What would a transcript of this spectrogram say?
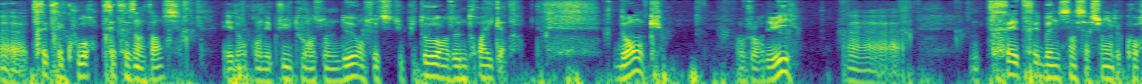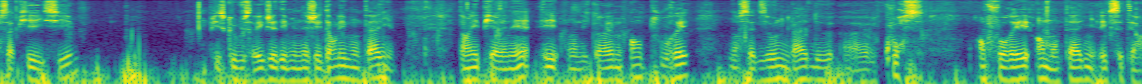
euh, très très courts, très très intenses. Et donc on n'est plus du tout en zone 2, on se situe plutôt en zone 3 et 4. Donc aujourd'hui, euh, une très très bonne sensation de course à pied ici, puisque vous savez que j'ai déménagé dans les montagnes, dans les Pyrénées, et on est quand même entouré dans cette zone-là de euh, course en forêt, en montagne, etc.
